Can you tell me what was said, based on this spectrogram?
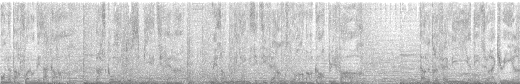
on a parfois nos désaccords. Parce qu'on est tous bien différents. Mais en bout de ligne, ces différences nous rendent encore plus forts. Dans notre famille, il y a des durs à cuire,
